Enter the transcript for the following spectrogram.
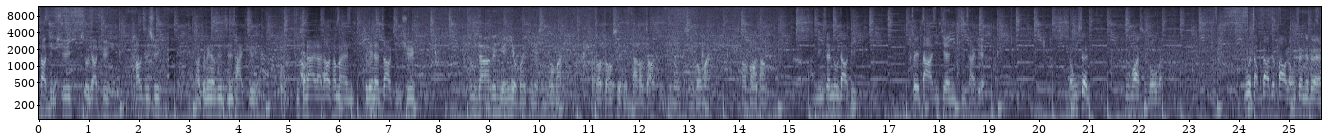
造景区、塑胶区、陶瓷区。然后这边都是资材区。你现在来到他们这边的造景区，他们家跟园艺有关系的什么都卖，小到装饰品，大到造景，真的什么都卖，超夸张。民生路到底。最大一间制材店，龙盛木化石博物馆。如果找不到就报龙盛就对了，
